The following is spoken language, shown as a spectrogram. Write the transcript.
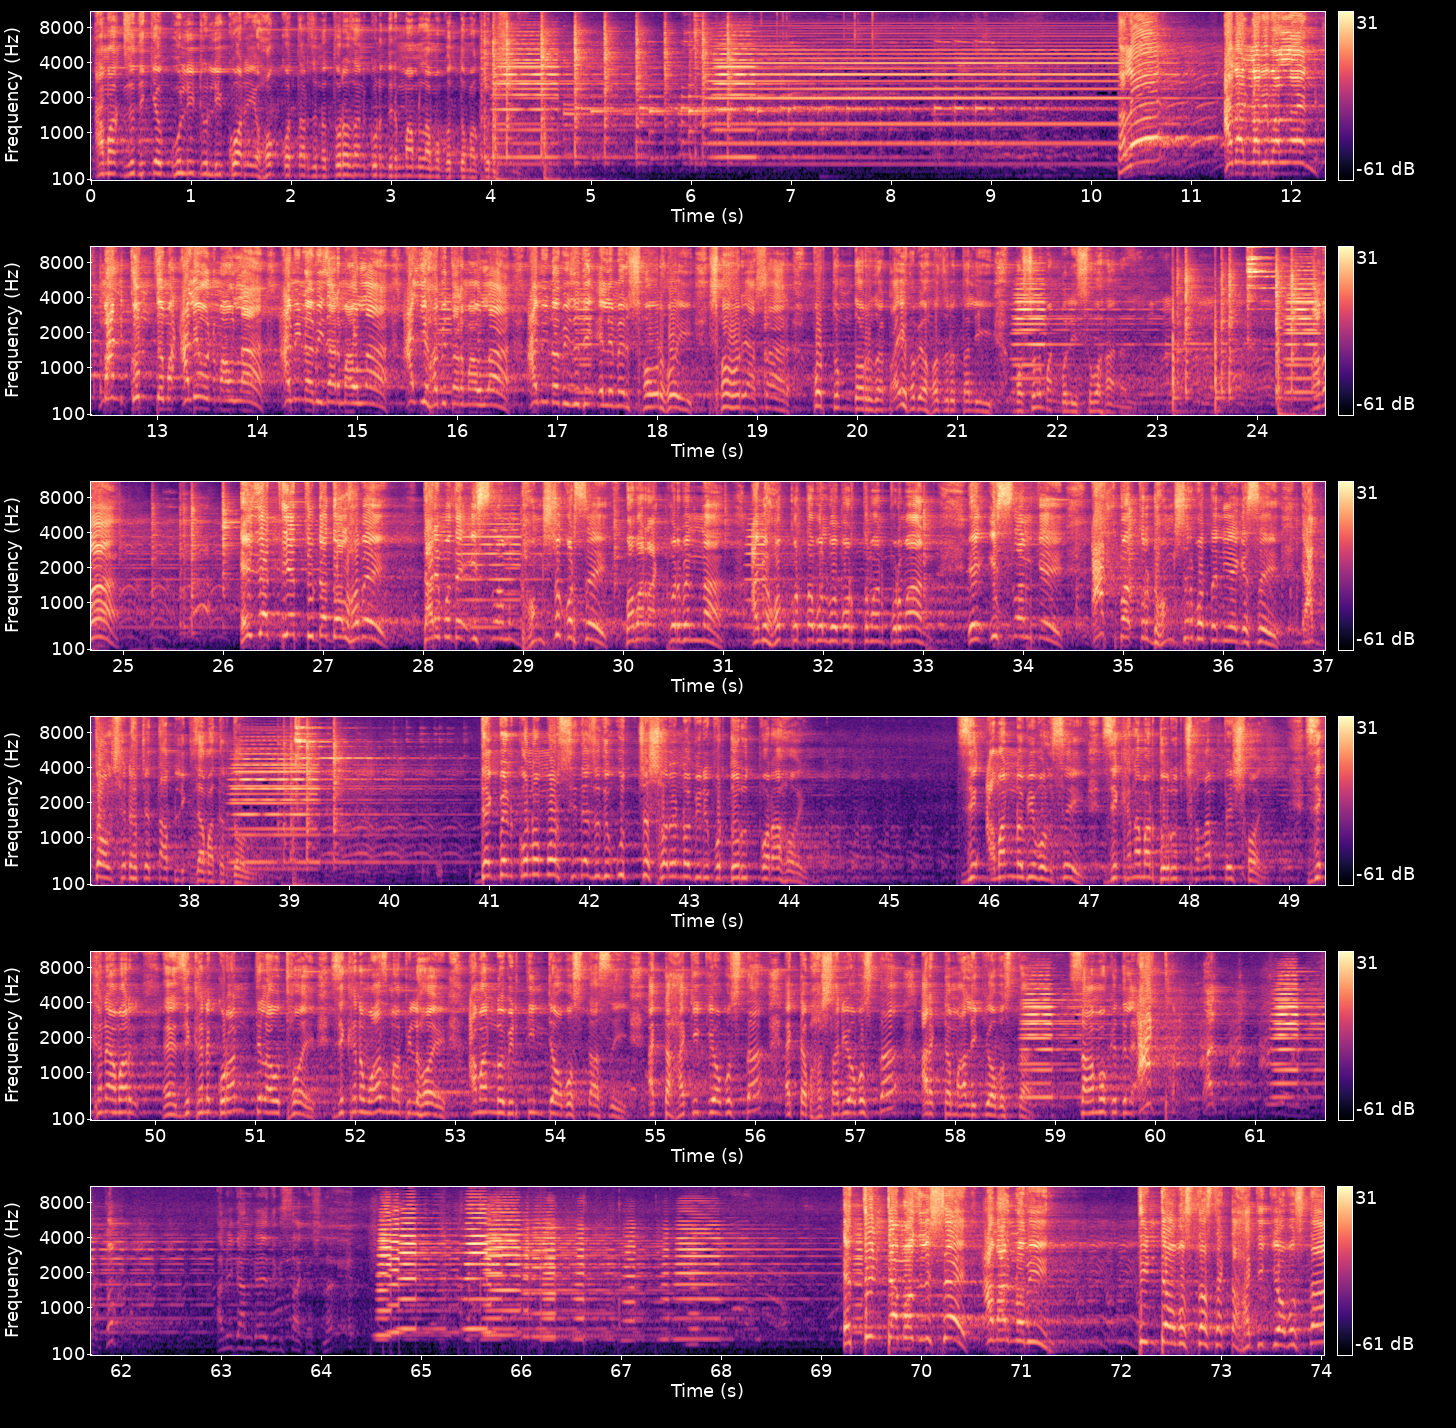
আমাকে যদি কেউ গুলি টুলি করে, হক কথার জন্য তোরা জান কোনোদিন মামলা মোকদ্দমা করিস না। তাহলে আমার মাওলা যার মাওলা, আলী হবে তার মাওলা। আমি নবী যদি এলেমের শহর হই, শহরে আসার দরজাটাই হবে মুসলমান বলি আলী বাবা, এই যে তিয়াত্তরটা দল হবে তার মধ্যে ইসলাম ধ্বংস করছে। বাবা, রাগ করবেন না। আমি হক কথা বলব, বর্তমান প্রমাণ। এই ইসলামকে একমাত্র ধ্বংসের পথে নিয়ে গেছে এক দল, সেটা হচ্ছে তাবলিক জামাতের দল। দেখবেন কোন মসজিদে যদি উচ্চ স্বরে নবীর উপর দরুদ পড়া হয়, যে আমার নবী বলছে, যেখানে আমার দরুদ সালাম পেশ হয় যেখানে আমার যেখানে কোরআন তেলাওত হয়, যেখানে ওয়াজ মাহফিল হয়, আমার নবীর তিনটে অবস্থা আছে। একটা হাকিকি অবস্থা, একটা ভাষারি অবস্থা, আর একটা মালিকি অবস্থা। সামকে দিলে! আমি গান গাই দিকে চা খাস না। তিনটা মজলিসে আমার নবীর তিনটা অবস্থা আছে, একটা হাকিকি অবস্থা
